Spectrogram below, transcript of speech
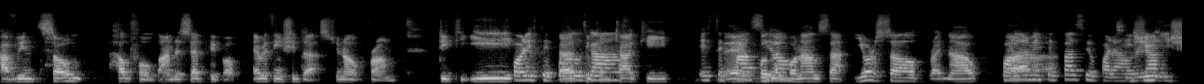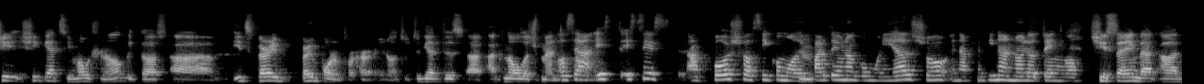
have been so helpful and receptive of everything she does, you know, from DTE Por este uh, to podcast, Kentucky, este uh, Bonanza, yourself right now. Por darme este uh, espacio para See, hablar. she, she she gets emotional because uh, it's very very important for her, you know, to, to get this uh, acknowledgement. O sea, from- es- ese es apoyo así como de Mm. parte de una comunidad, yo en Argentina no lo tengo. she's saying that uh,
